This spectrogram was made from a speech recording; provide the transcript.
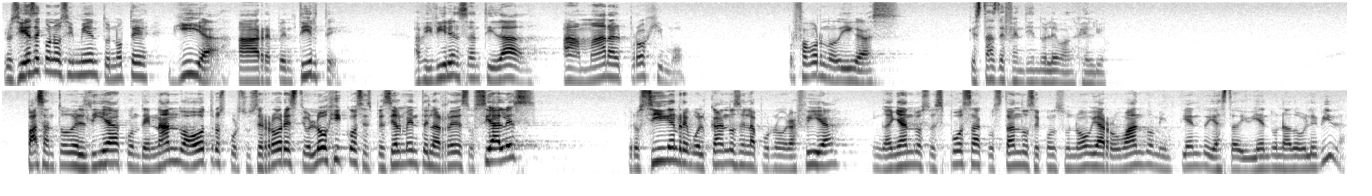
Pero si ese conocimiento no te guía a arrepentirte, a vivir en santidad, a amar al prójimo, por favor no digas que estás defendiendo el Evangelio. Pasan todo el día condenando a otros por sus errores teológicos, especialmente en las redes sociales, pero siguen revolcándose en la pornografía, engañando a su esposa, acostándose con su novia, robando, mintiendo y hasta viviendo una doble vida.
